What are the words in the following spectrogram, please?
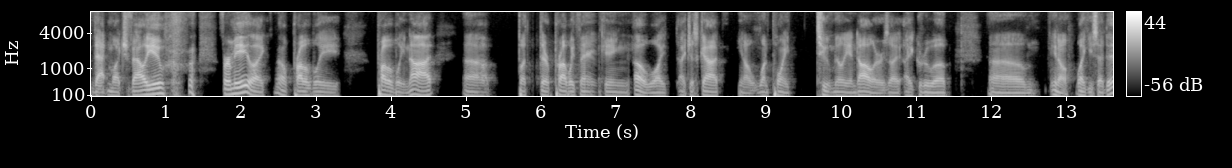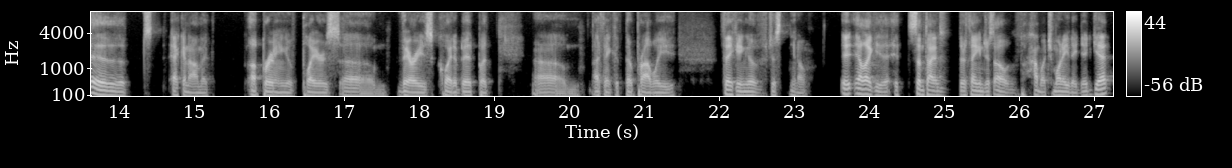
that much value for me? Like, well, probably, probably not. Uh, but they're probably thinking, oh, well, I, I just got you know 1.2 million dollars. I, I grew up, um, you know, like you said, eh, the economic upbringing of players um, varies quite a bit, but um, I think that they're probably thinking of just you know, it like it, sometimes they're thinking just oh how much money they did get,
